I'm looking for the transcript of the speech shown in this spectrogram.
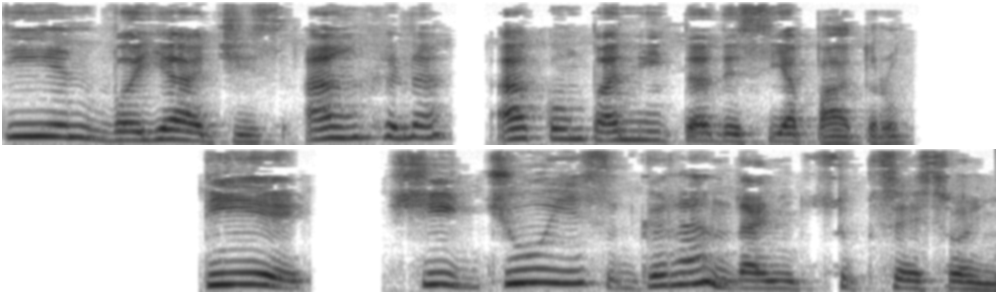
tien vojaĝis Angela akompanita de sia patro. Tie ŝi ĝuis grandajn sukcesojn.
